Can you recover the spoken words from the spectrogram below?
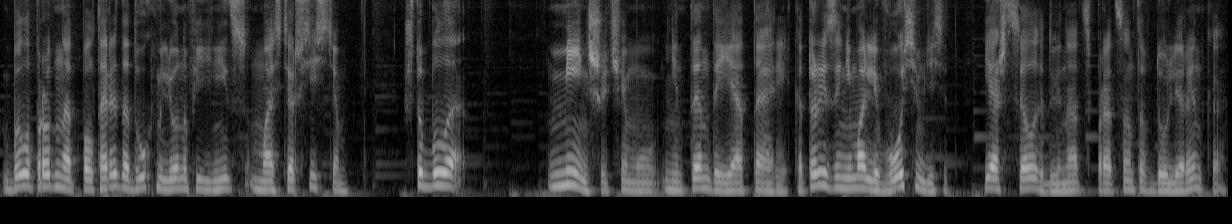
было продано от полторы до двух миллионов единиц Master System, что было меньше, чем у Nintendo и Atari, которые занимали 80 и аж целых 12% доли рынка.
